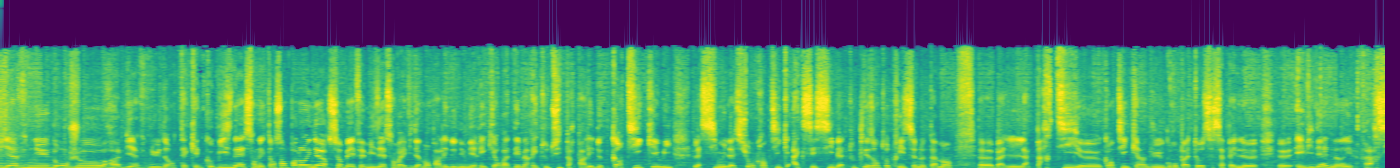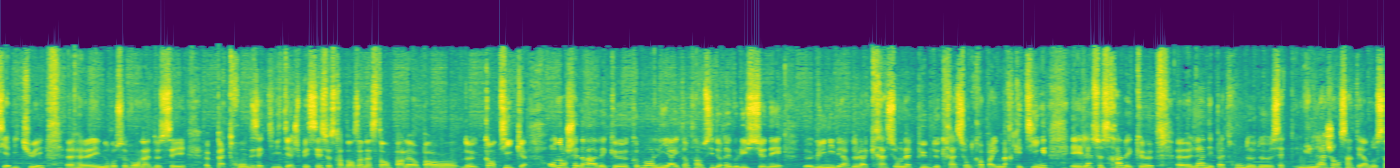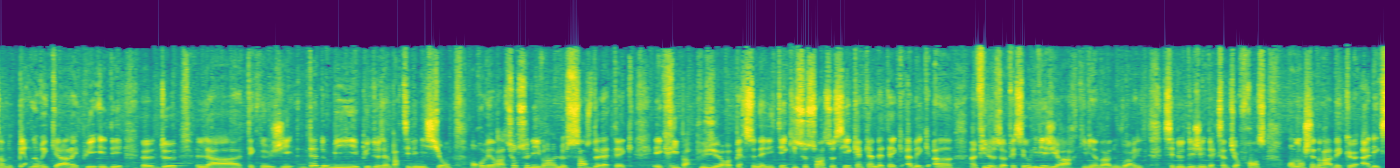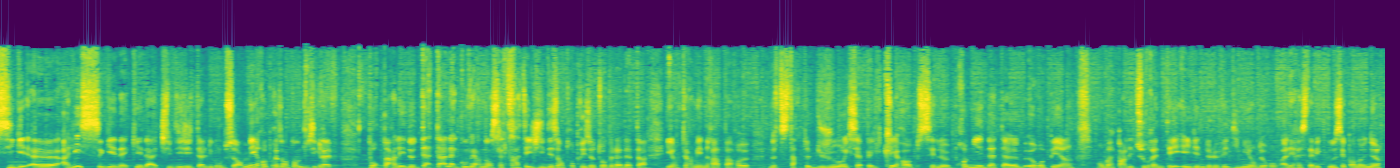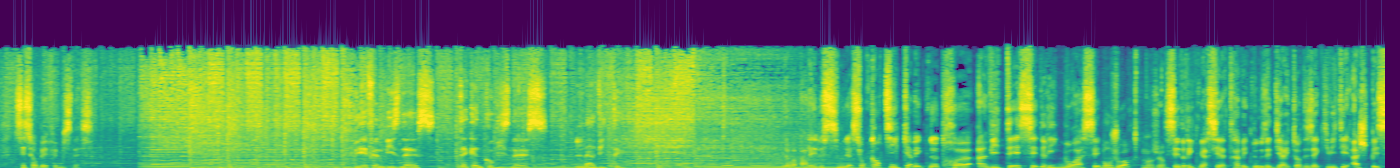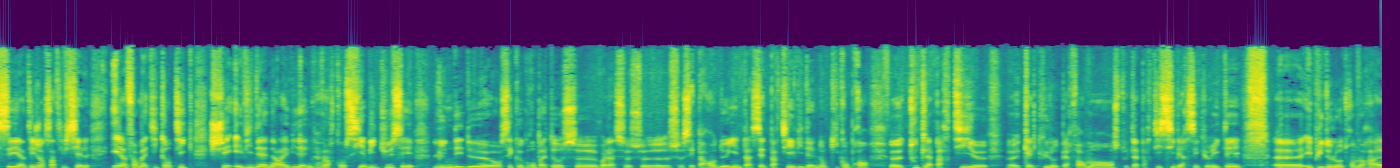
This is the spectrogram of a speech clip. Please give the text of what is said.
Bienvenue, bonjour, bienvenue dans Tech Co Business. On est ensemble pendant une heure sur BFM Business. On va évidemment parler de numérique et on va démarrer tout de suite par parler de quantique. Et oui, la simulation quantique accessible à toutes les entreprises, notamment euh, bah, la partie euh, quantique hein, du groupe Atos. Ça s'appelle euh, Eviden. Hein, il va falloir s'y habituer. et nous recevons l'un de ces patrons des activités HPC. Ce sera dans un instant en parlant de quantique. On enchaînera avec comment l'IA est en train aussi de révolutionner l'univers de la création de la pub, de création de campagne marketing. Et là, ce sera avec euh, euh, l'un des patrons de, cette d'une agence interne au sein de Pernod Ricard et puis aidé euh, de la technologie d'Adobe. Et puis deuxième partie de l'émission, on reviendra sur ce livre, hein, Le sens de la tech, écrit par plusieurs personnalités qui se sont associées, quelqu'un de la tech, avec un, philosophe. Et c'est Olivier Girard qui viendra nous voir. C'est le DG d'Accenture France. On enchaînera avec Alexis, Alice Guénec, qui est la Chief Digital du groupe SOR, mais représentante du CIGREF, pour parler de data, la gouvernance, la stratégie des entreprises autour de la data. Et on terminera par euh, notre start-up du jour. Il s'appelle ClearOps. C'est le premier data hub européen. On va parler de souveraineté et ils viennent de lever 10 millions d'euros. Allez, restez avec nous. C'est pendant une heure. C'est sur BFM Business. BFM Business, Tech Co Business, l'invité on va parler de simulation quantique avec notre euh, invité Cédric Bourrassé. Bonjour. Bonjour. Cédric, merci d'être avec nous. Vous êtes directeur des activités HPC, intelligence artificielle et informatique quantique chez Eviden. Alors Eviden, il va falloir qu'on s'y habitue. C'est l'une des deux. On sait que Groupe Atos, euh, voilà, se, se, se, sépare en deux. Il y a une cette partie Eviden, donc qui comprend euh, toute la partie calcul haute performance, toute la partie cybersécurité, et puis de l'autre, on aura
